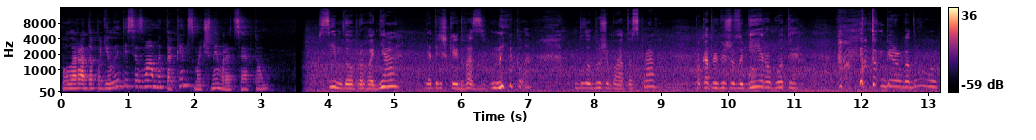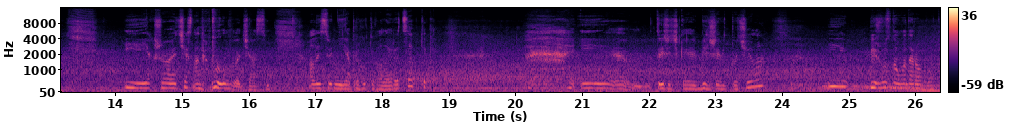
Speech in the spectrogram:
Була рада поділитися з вами таким смачним рецептом. Всім доброго дня! Я трішки від вас зникла. Було дуже багато справ. Поки прибіжу з однієї роботи, потім біжу на другу. І якщо чесно, не було часу. Але сьогодні я приготувала рецептик і е, трішечки більше відпочила. І біжу знову на роботу.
